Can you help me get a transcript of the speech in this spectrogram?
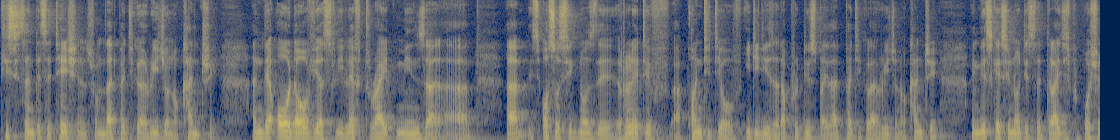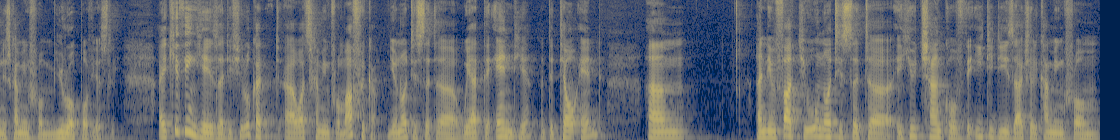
theses and dissertations from that particular region or country. And the order, obviously, left to right means uh, uh, uh it also signals the relative uh, quantity of ETDs that are produced by that particular region or country. In this case, you notice that the largest proportion is coming from Europe, obviously. A key thing here is that if you look at what's coming from Africa, you notice that we're at the end here, at the tail end. Um, and in fact, you will notice that uh, a huge chunk of the ETD is actually coming from,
